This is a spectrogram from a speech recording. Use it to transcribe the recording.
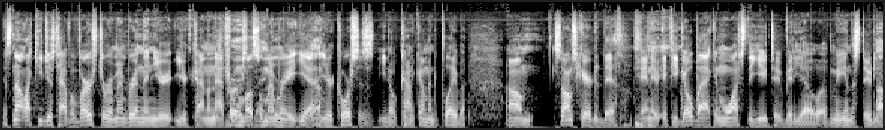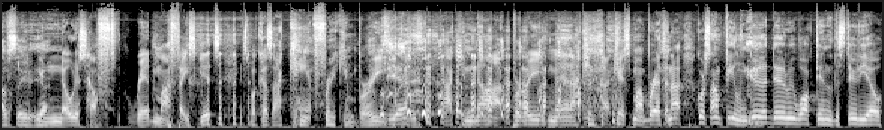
it's not like you just have a verse to remember and then your your kind of natural muscle memory. Yeah, Yeah. your courses you know kind of come into play, but. Um, so I'm scared to death, and if if you go back and watch the YouTube video of me in the studio, I've seen it, yeah. You notice how f- red my face gets. it's because I can't freaking breathe. Dude. I cannot breathe, man. I cannot catch my breath. And I, of course, I'm feeling good, dude. We walked into the studio,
